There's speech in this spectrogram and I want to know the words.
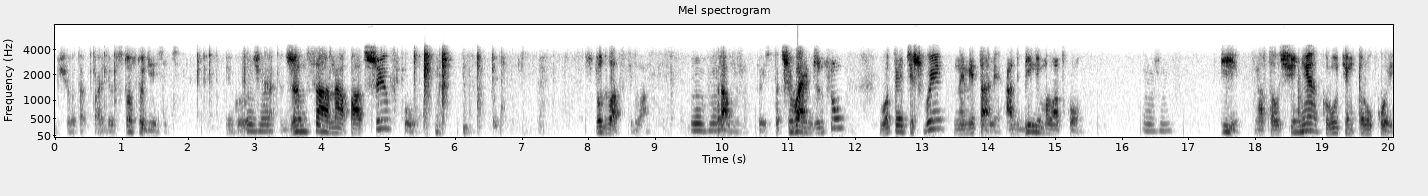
Ничего так пойдет. 100-110 иголочка. Джинса на подшивку 120 глаз Мгм. сразу же. То есть подшиваем джинсу, вот эти швы на металле отбили молотком. Мгм. И на толщине крутим рукой,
